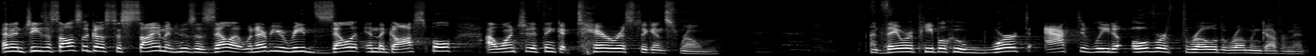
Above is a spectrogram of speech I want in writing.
And then Jesus also goes to Simon, who's a zealot. Whenever you read zealot in the gospel, I want you to think a terrorist against Rome. And they were people who worked actively to overthrow the Roman government.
